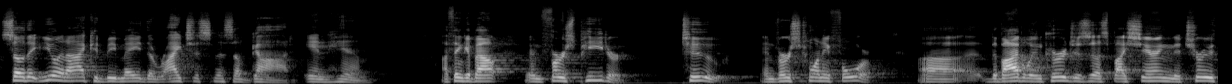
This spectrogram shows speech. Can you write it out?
so that you and I could be made the righteousness of God in him. I think about in 1 Peter 2 and verse 24. Uh, the Bible encourages us by sharing the truth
